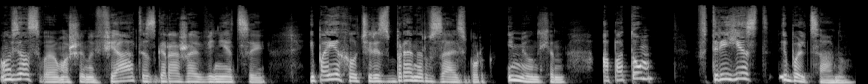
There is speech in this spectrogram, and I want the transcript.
Он взял свою машину «Фиат» из гаража в Венеции и поехал через Бреннер в Зальцбург и Мюнхен, а потом в Триест и Больцану.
